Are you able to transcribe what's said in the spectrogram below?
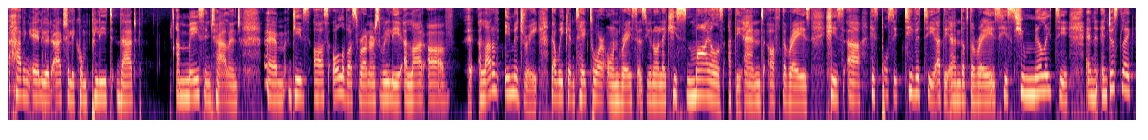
having Eliud actually complete that amazing challenge um, gives us all of us runners really a lot of a lot of imagery that we can take to our own races you know like he smiles at the end of the race. His uh, his positivity at the end of the race his humility and and just like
